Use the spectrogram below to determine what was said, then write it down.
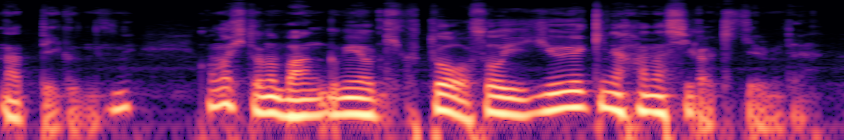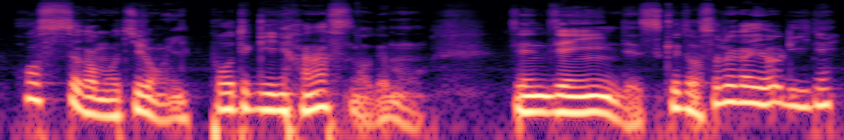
なっていくんですね。この人の番組を聞くと、そういう有益な話が聞けるみたいな。ホストがもちろん一方的に話すのでも全然いいんですけど、それがよりね、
